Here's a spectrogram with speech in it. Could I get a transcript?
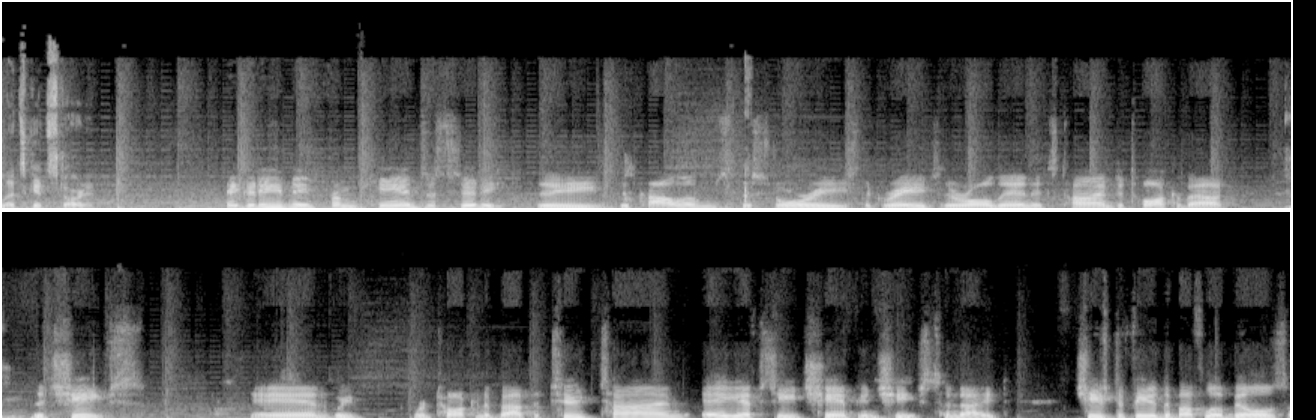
Let's get started. Hey, good evening from Kansas City. The the columns, the stories, the grades, they're all in. It's time to talk about the Chiefs. And we we're talking about the two-time AFC champion Chiefs tonight. Chiefs defeated the Buffalo Bills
